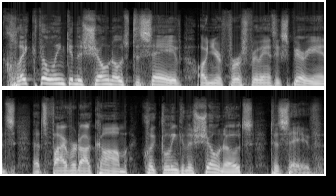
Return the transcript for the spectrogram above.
Click the link in the show notes to save on your first freelance experience. That's Fiverr.com. Click the link in the show notes to save.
